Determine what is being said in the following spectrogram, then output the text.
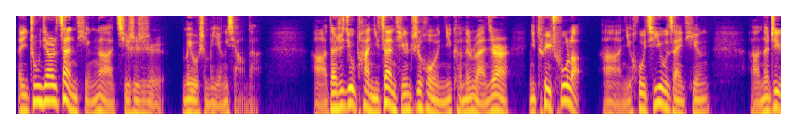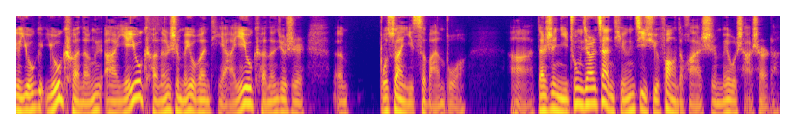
那你中间暂停啊，其实是没有什么影响的啊，但是就怕你暂停之后，你可能软件你退出了啊，你后期又在听。”啊，那这个有有可能啊，也有可能是没有问题啊，也有可能就是，呃，不算一次完播，啊，但是你中间暂停继续放的话是没有啥事儿的，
